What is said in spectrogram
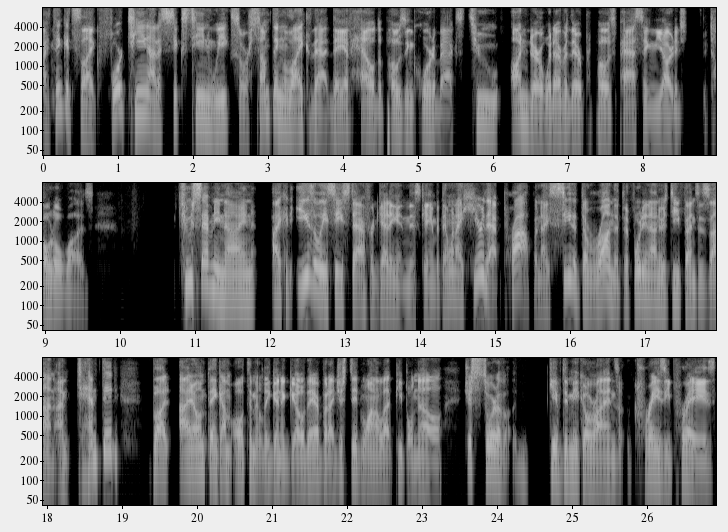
I think it's like 14 out of 16 weeks or something like that. They have held opposing quarterbacks to under whatever their proposed passing yardage total was. 279 I could easily see Stafford getting it in this game. But then when I hear that prop and I see that the run that the 49ers defense is on, I'm tempted, but I don't think I'm ultimately going to go there. But I just did want to let people know, just sort of give DeMeco Ryans crazy praise.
